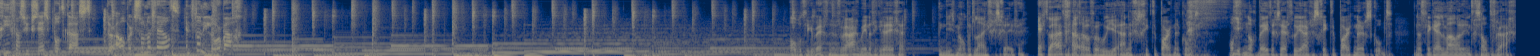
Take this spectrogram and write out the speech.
Psychologie van Succes podcast door Albert Sonneveld en Tony Loorbach. Albert, ik heb echt een vraag binnengekregen. En die is me op het live geschreven. Echt waar? Het gaat over hoe je aan een geschikte partner komt. Of Ja. nog beter gezegd, hoe je aan geschikte partners komt. En dat vind ik helemaal een interessante vraag.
